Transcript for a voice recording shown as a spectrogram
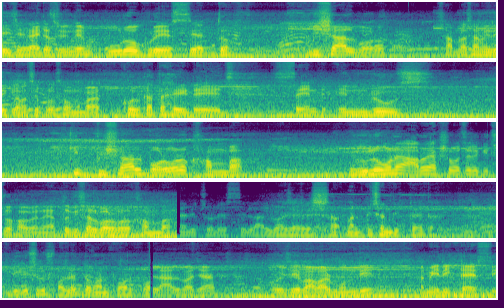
এই যে রাইটার্স বিল্ডিং পুরো ঘুরে এসছে একদম। বিশাল বড়। সামনাসামনি দেখলাম আজকে প্রথমবার। কলকাতা হেরিটেজ সেন্ট এন্ড্রুজ কি বিশাল বড় বড় খাম্বা। এগুলো মনে হয় আরও একশো বছরে কিছু হবে না এত বিশাল বড় বড় খাম্বা। চলে এসেছি লালবাজারের মানে পিছন দিকটা এটা। এদিকে শুধু ফলের দোকান পর পর। লালবাজার ওই যে বাবার মন্দির আমি এদিকটা এসেছি।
